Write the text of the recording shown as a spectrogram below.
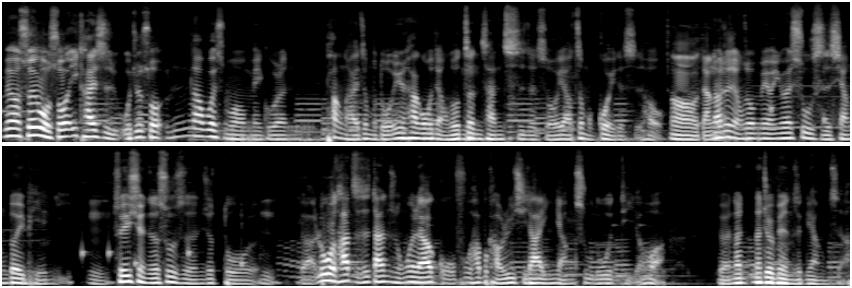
没有，所以我说一开始我就说，嗯，那为什么美国人胖的还这么多？因为他跟我讲说正餐吃的时候要这么贵的时候，哦，当然然后就，想说没有，因为素食相对便宜，嗯所以选择素食的人就多了，嗯对吧、如果他只是单纯为了要果腹，他不考虑其他营养素的问题的话，对啊，那那就变成这个样子啊。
